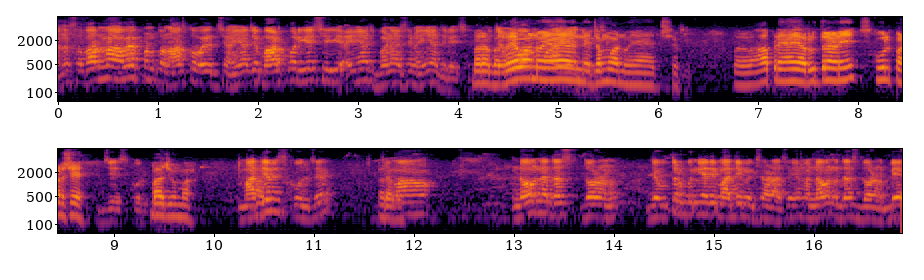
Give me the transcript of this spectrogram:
અને સવારમાં આવે પણ તો નાસ્તો હોય જ છે. અહીંયા જે બાળકો રહે છે એ અહીંયા જ ભણે છે ને અહીંયા જ રહે છે. બરાબર રહેવાનું અહીંયા ને જમવાનું અહીંયા જ છે. બરાબર આપણે અહીંયા રુદ્રાણી સ્કૂલ પણ છે જી જે સ્કૂલ. બાજુમાં. માધ્યમિક સ્કૂલ છે. જેમાં નવ ને દસ ધોરણ જે ઉત્તર બુનિયાદી માધ્યમિક શાળા છે એમાં નવ ને દસ ધોરણ બે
